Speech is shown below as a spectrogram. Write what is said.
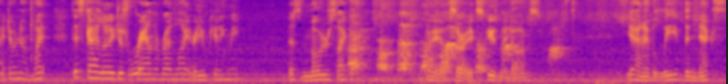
I don't know what. This guy literally just ran the red light. Are you kidding me? This motorcycle. Oh yeah, sorry, excuse my dogs. Yeah, and I believe the next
